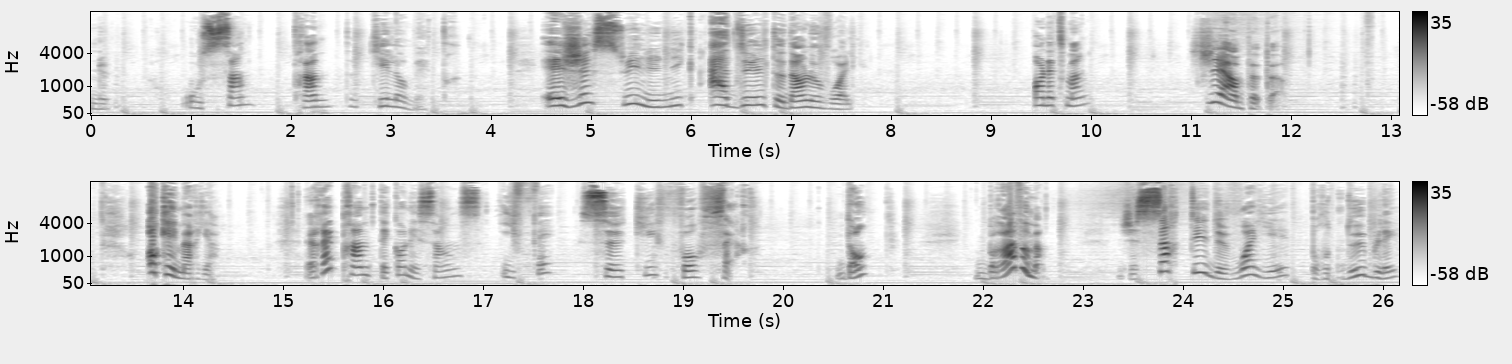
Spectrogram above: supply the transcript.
nœuds ou 130 kilomètres. Et je suis l'unique adulte dans le voilier honnêtement, j'ai un peu peur. Ok, Maria, reprends tes connaissances et fais ce qu'il faut faire. Donc, bravement, j'ai sorti de voilier pour doubler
